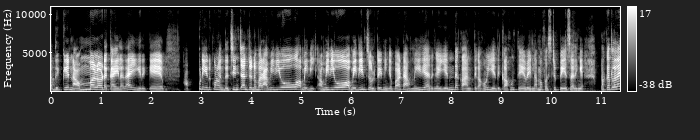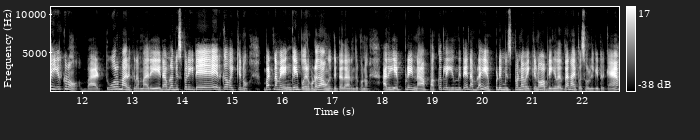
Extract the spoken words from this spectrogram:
அதுக்கு நம்மளோட கையில் தான் இருக்கு. அப்படி இருக்கணும்? இந்த சிஞ்சான் சொன்ன மாதிரி அமைதியோ அமைதி அமைதியோ அமைதின்னு சொல்லிட்டு நீங்கள் பாட்டு அமைதியாக இருங்க. எந்த காரணத்துக்காகவும் எதுக்காகவும் தேவையில்லாமல் ஃபஸ்ட்டு பேசாதீங்க. பக்கத்தில் தான் இருக்கணும். பட் தூரமாக இருக்கிற மாதிரி நம்மளை மிஸ் பண்ணிக்கிட்டே இருக்க வைக்கணும். பட் நம்ம எங்கேயும் போயிடக்கூடாது. அவங்கக்கிட்ட தான் இருந்துக்கணும். அது எப்படின்னா பக்கத்தில் இருந்துகிட்டே நம்மளை எப்படி மிஸ் பண்ண வைக்கணும் அப்படிங்கிறது தான் நான் இப்போ சொல்லிக்கிட்டு இருக்கேன்.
